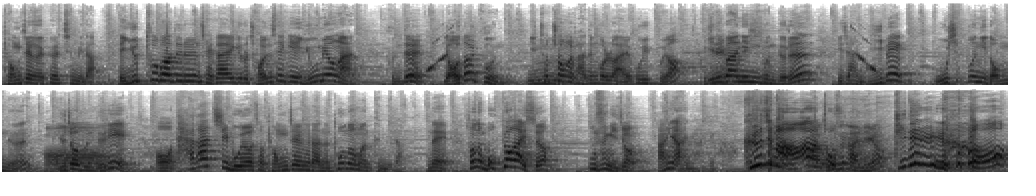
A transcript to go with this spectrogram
경쟁을 펼칩니다. 네, 유튜버들은 제가 알기로 전 세계에 유명한 분들 8분이 초청을 받은 걸로 알고 있고요. 음. 그치, 일반인 알고. 분들은 이제 한 250분이 넘는 어. 유저분들이 어, 다 같이 모여서 경쟁을 하는 토너먼트입니다. 네. 저는 목표가 있어요. 우승이죠. 아니 아니 아니요. 그러지 마. 아, 좀 우승 아니에요? 기대를 어,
